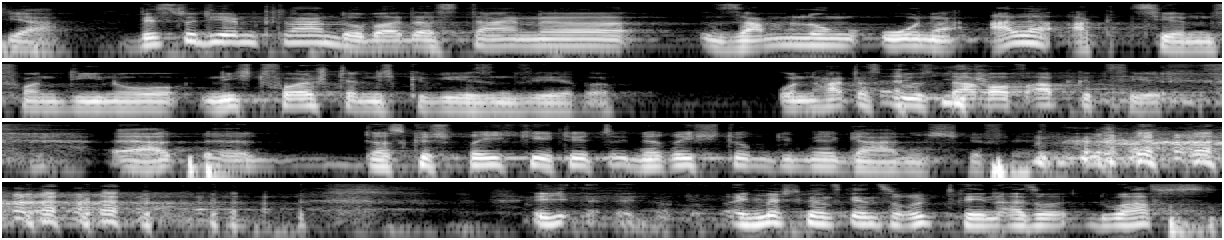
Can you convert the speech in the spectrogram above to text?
ja. Bist du dir im Klaren darüber, dass deine Sammlung ohne alle Aktien von Dino nicht vollständig gewesen wäre? Und hattest du es darauf abgezählt? Ja, äh, das Gespräch geht jetzt in eine Richtung, die mir gar nicht gefällt. ich, ich möchte ganz gerne zurückdrehen. Also du hast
